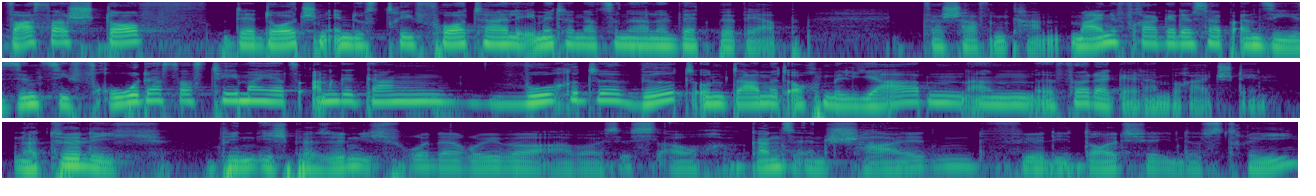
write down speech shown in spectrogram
Wasserstoff der deutschen Industrie Vorteile im internationalen Wettbewerb verschaffen kann. Meine Frage deshalb an Sie, sind Sie froh, dass das Thema jetzt angegangen wurde, wird und damit auch Milliarden an äh, Fördergeldern bereitstehen? Natürlich bin ich persönlich froh darüber, aber es ist auch ganz entscheidend für die deutsche Industrie,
